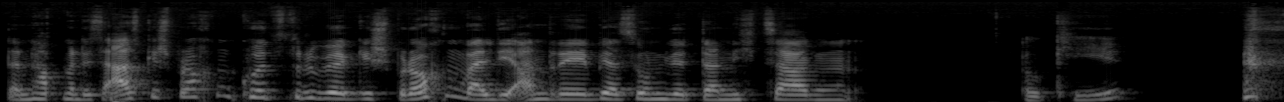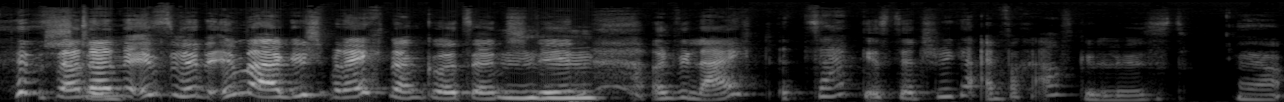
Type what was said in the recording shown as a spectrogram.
dann hat man das ausgesprochen, kurz drüber gesprochen, weil die andere Person wird dann nicht sagen, okay, sondern es wird immer ein Gespräch dann kurz entstehen. Mhm. Und vielleicht, zack, ist der Trigger einfach aufgelöst. Ja.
